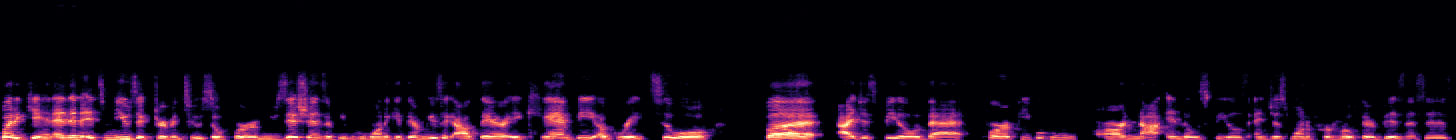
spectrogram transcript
but again, and then it's music driven too. So for musicians and people who want to get their music out there, it can be a great tool but I just feel that for people who are not in those fields and just want to promote their businesses,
